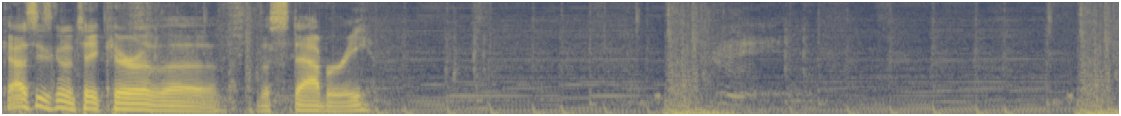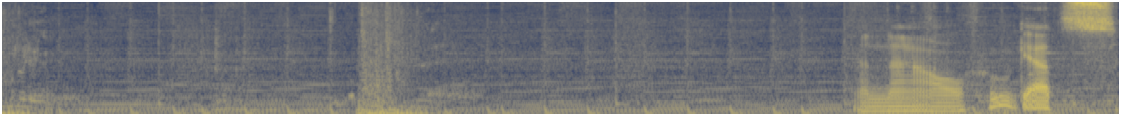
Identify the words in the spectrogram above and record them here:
Cassie's gonna take care of the the stabbery. Gets...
